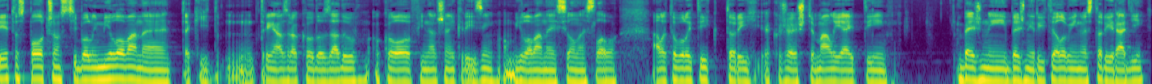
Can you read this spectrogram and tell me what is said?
Tieto spoločnosti boli milované takých 13 rokov dozadu okolo finančnej krízy, o milované je silné slovo, ale to boli tí, ktorí akože ešte mali aj tí bežní, bežní retailoví investori radi,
